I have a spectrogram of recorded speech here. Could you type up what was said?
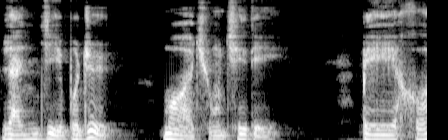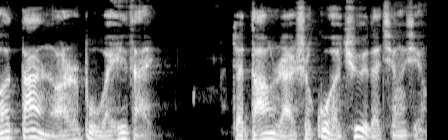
人迹不至，莫穷其底，彼何淡而不为哉？这当然是过去的情形。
